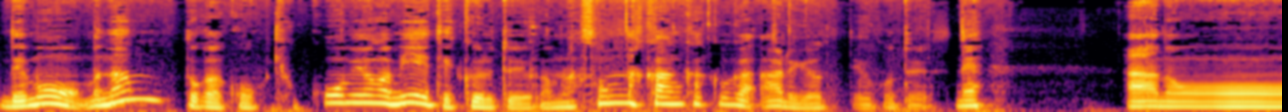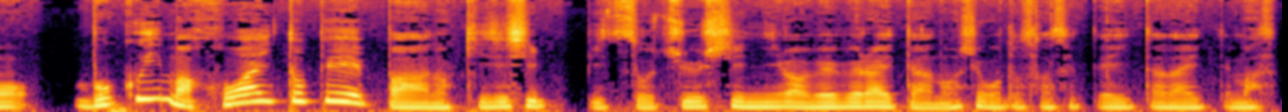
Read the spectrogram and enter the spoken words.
でも、まあ、なんとかこう、巧妙が見えてくるというか、まあ、そんな感覚があるよっていうことですね。あの僕今ホワイトペーパーの記事執筆を中心にはウェブライターのお仕事させていただいてます。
